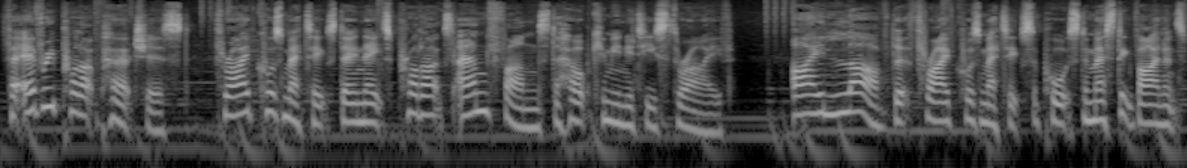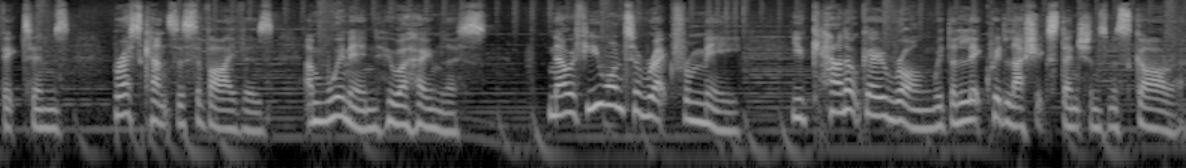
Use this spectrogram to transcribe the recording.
For every product purchased, Thrive Causemetics donates products and funds to help communities thrive. I love that Thrive Causemetics supports domestic violence victims, breast cancer survivors, and women who are homeless. Now, if you want a rec from me, you cannot go wrong with the Liquid Lash Extensions Mascara.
